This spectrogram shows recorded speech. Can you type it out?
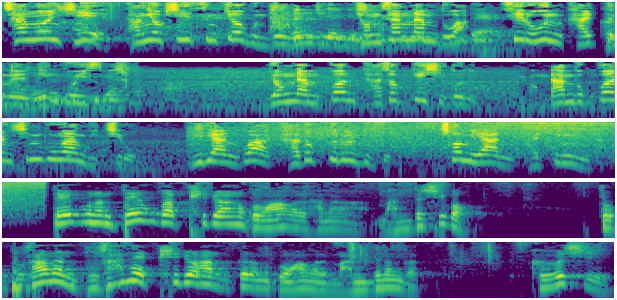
창원시의 광역시 승격운동은 경상남도와 새로운 갈등을 빚고 있습니다. 영남권 5개 시도는 남북권 신공항 위치로 밀양과 가덕도를 두고 첨예한 갈등입니다. 대구는 대구가 필요한 공항을 하나 만드시고 또 부산은 부산에 필요한 그런 공항을 만드는 것 그것이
